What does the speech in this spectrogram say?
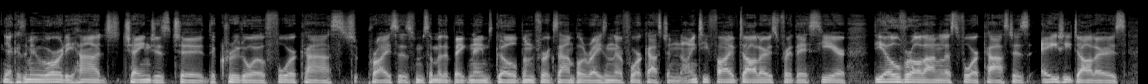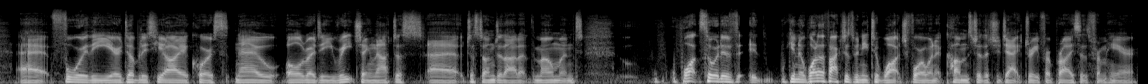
Yeah, because I mean, we've already had changes to the crude oil forecast prices from some of the big names. Goldman, for example, raising their forecast to $95 for this year. The overall analyst forecast is $80 uh, for the year. WTI, of course, now already reaching that, just uh, just under that at the moment. What sort of, you know, what are the factors we need to watch for when it comes to the trajectory for prices from here?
